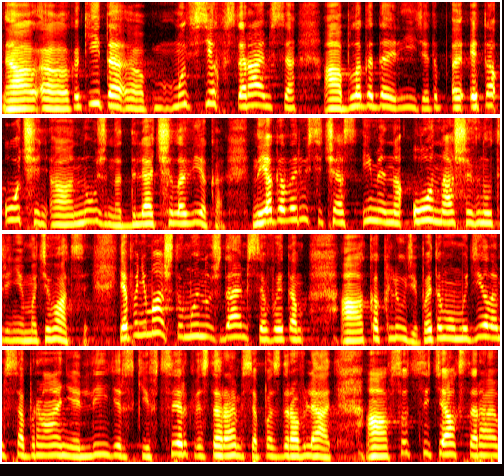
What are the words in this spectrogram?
какие-то, а, мы всех стараемся благодарить, это, э, это очень нужно для человека. Но я говорю сейчас именно о нашей внутренней мотивации. Я понимаю, что мы нуждаемся в этом как люди, поэтому мы делаем собрания лидерские, в церкви стараемся поздравлять, в соцсетях стараемся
